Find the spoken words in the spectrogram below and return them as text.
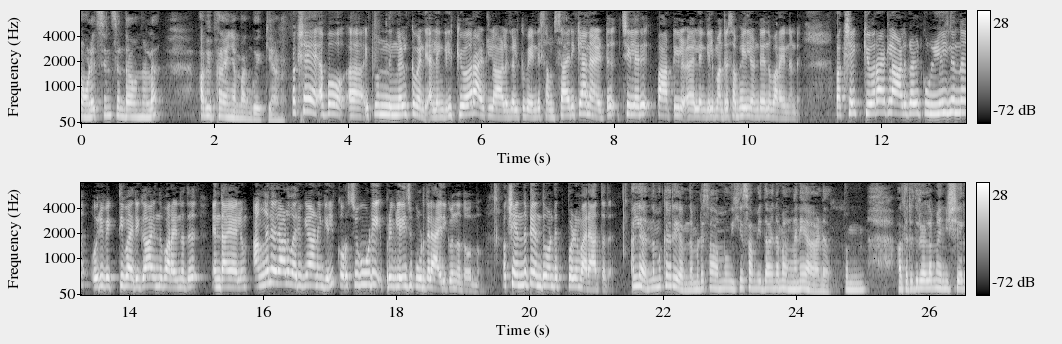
നോളജ് സെൻസ് ഉണ്ടാവും എന്നുള്ള അഭിപ്രായം ഞാൻ പങ്കുവെക്കുകയാണ്. പക്ഷേ അപ്പോ ഇപ്പം ഇപ്പൊ നിങ്ങൾക്ക് വേണ്ടി അല്ലെങ്കിൽ ക്യൂർ ആയിട്ടുള്ള ആളുകൾക്ക് വേണ്ടി സംസാരിക്കാനായിട്ട് ചിലർ പാർട്ടിയിൽ അല്ലെങ്കിൽ മന്ത്രിസഭയിലുണ്ട് എന്ന് പറയുന്നുണ്ട്. പക്ഷേ ക്യൂർ ആയിട്ടുള്ള ആളുകൾക്കുള്ളിൽ നിന്ന് ഒരു വ്യക്തി വരിക എന്ന് പറയുന്നത് എന്തായാലും അങ്ങനെ ഒരാൾ വരികയാണെങ്കിൽ കുറച്ചുകൂടി പ്രിവിലേജ് കൂടുതലായിരിക്കും എന്ന് തോന്നുന്നു. പക്ഷെ എന്നിട്ട് എന്തുകൊണ്ട് ഇപ്പോഴും വരാത്തത്? അല്ല നമുക്കറിയാം. നമ്മുടെ സാമൂഹ്യ സംവിധാനം അങ്ങനെയാണ്. ഇപ്പം അത്തരത്തിലുള്ള മനുഷ്യർ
